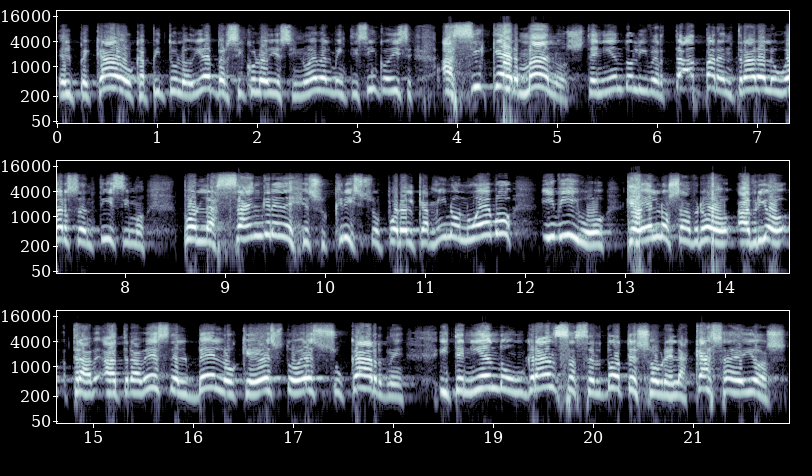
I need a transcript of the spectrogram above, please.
el pecado. Capítulo 10, versículo 19 al 25 dice, así que hermanos, teniendo libertad para entrar al lugar santísimo por la sangre de Jesucristo, por el camino nuevo y vivo que Él nos abrió, abrió a través del velo que esto es su carne, y teniendo un gran sacerdote sobre la casa de Dios,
